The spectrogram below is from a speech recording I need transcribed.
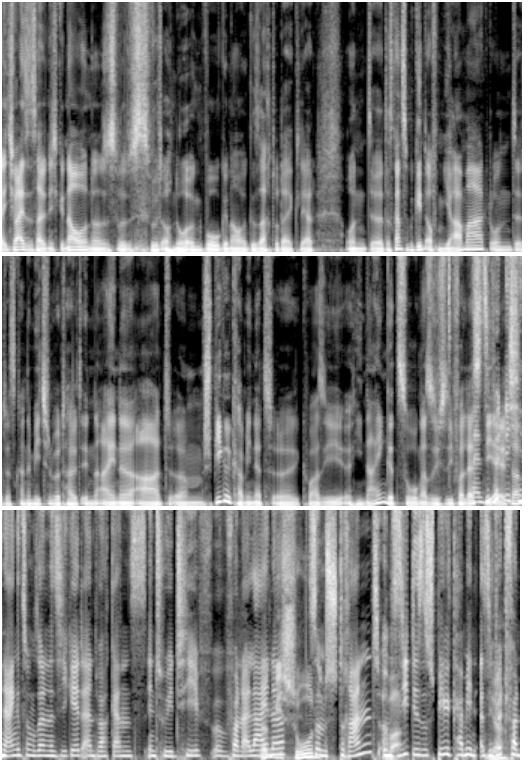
Ich weiß es halt nicht genau. Ne? Das, wird, auch nur irgendwo genau gesagt oder erklärt. Und äh, das Ganze beginnt auf dem Jahrmarkt und äh, das kleine Mädchen wird halt in eine Art ähm, Spiegelkabinett äh, quasi hineingezogen. Also sie, sie verlässt Nein, sie die wird nicht Eltern. hineingezogen, sondern sie geht einfach ganz intuitiv von alleine zum Strand und sieht dieses Spiegelkabinett. Also sie Ja. Wird von,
